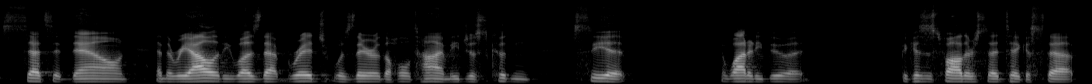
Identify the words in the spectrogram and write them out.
sets it down. And the reality was that bridge was there the whole time. He just couldn't see it. And why did he do it? Because his father said, take a step.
